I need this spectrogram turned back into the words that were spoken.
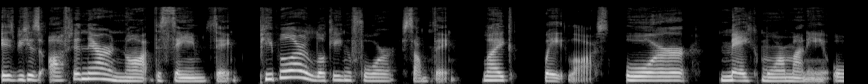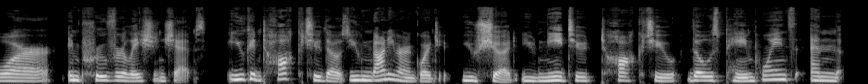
is because often they are not the same thing. People are looking for something. like weight loss or make more money or improve relationships. You can talk to those. You're not even going to. You should. You need to talk to those pain points and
